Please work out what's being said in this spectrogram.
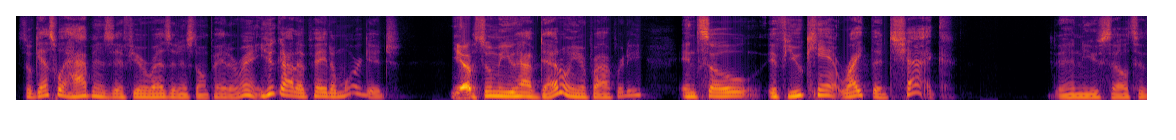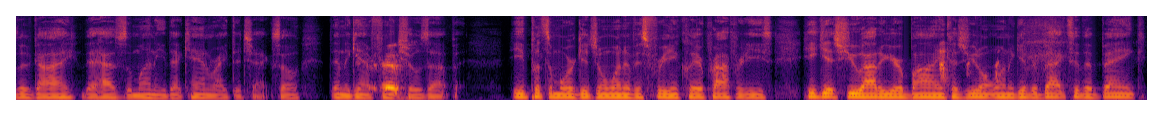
So guess what happens if your residents don't pay the rent? You got to pay the mortgage. Yep. assuming you have debt on your property. And so if you can't write the check then you sell to the guy that has the money that can write the check. So then again frank shows up he puts a mortgage on one of his free and clear properties. He gets you out of your bind because you don't want to give it back to the bank,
